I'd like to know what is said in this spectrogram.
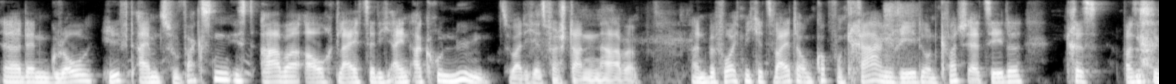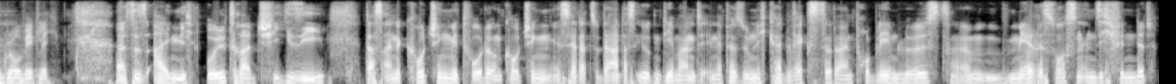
äh, denn Grow hilft einem zu wachsen, ist aber auch gleichzeitig ein Akronym, soweit ich es verstanden habe. Und bevor ich mich jetzt weiter um Kopf und Kragen rede und Quatsch erzähle, Chris, was ist denn Grow wirklich? Es ist eigentlich ultra cheesy. Das ist eine Coaching-Methode und Coaching ist ja dazu da, dass irgendjemand in der Persönlichkeit wächst oder ein Problem löst, ähm, mehr Ressourcen in sich findet.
